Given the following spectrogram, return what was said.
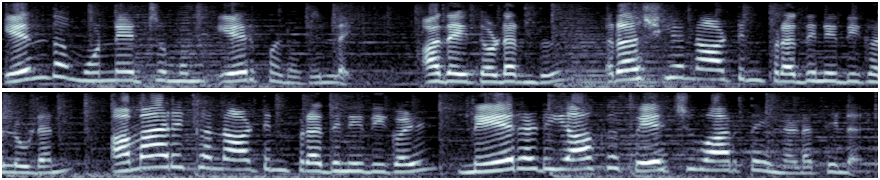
எந்த முன்னேற்றமும் ஏற்படவில்லை. அதைத் தொடர்ந்து ரஷ்ய நாட்டின் பிரதிநிதிகளுடன் அமெரிக்க நாட்டின் பிரதிநிதிகள் நேரடியாக பேச்சுவார்த்தை நடத்தினர்.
